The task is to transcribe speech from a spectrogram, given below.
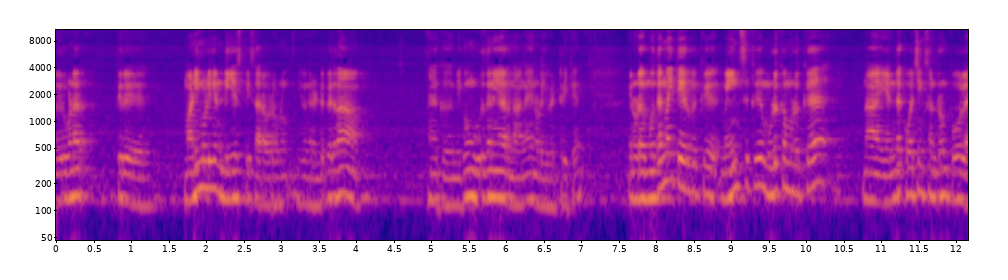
நிறுவனர் திரு மணிமொழியன் டிஎஸ்பி சார் அவர்களும் இவங்க ரெண்டு பேர் தான் எனக்கு மிகவும் உறுதுணையாக இருந்தாங்க என்னுடைய வெற்றிக்கு. என்னோடய முதன்மை தேர்வுக்கு மெயின்ஸுக்கு முழுக்க முழுக்க நான் எந்த கோச்சிங் சென்டரும் போகல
